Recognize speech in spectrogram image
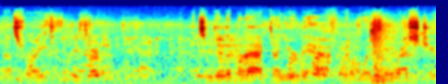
that's right. It's a deliberate act on your behalf. I'm going to arrest you.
